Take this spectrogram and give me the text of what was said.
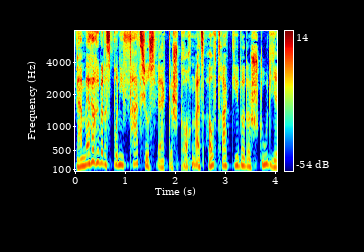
Wir haben mehrfach über das Bonifatiuswerk gesprochen als Auftraggeber der Studie.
